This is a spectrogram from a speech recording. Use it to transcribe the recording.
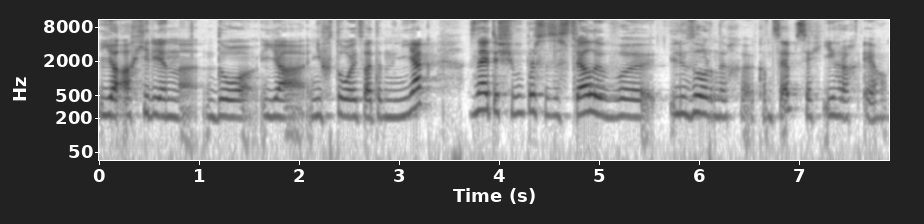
я ахіренна до я ніхто і звати мене ніяк, знаєте, що ви просто застряли в ілюзорних е, концепціях, іграх его.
